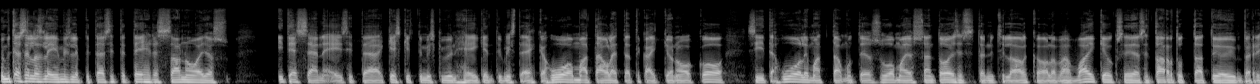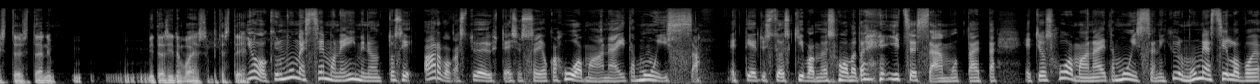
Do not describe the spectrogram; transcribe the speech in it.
No mitä sellaiselle ihmiselle pitää sitten tehdä sanoa, jos itsessään ei sitä keskittymiskyvyn heikentymistä ehkä huomaa tai olettaa, että kaikki on ok siitä huolimatta, mutta jos huomaa jossain toisessa, että nyt sillä alkaa olla vähän vaikeuksia ja se tartuttaa työympäristöistä, niin mitä siinä vaiheessa pitäisi tehdä? Joo, kyllä mun mielestä semmoinen ihminen on tosi arvokas työyhteisössä, joka huomaa näitä muissa. Että tietysti olisi kiva myös huomata itsessään, mutta että, että jos huomaa näitä muissa, niin kyllä mun mielestä silloin voi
